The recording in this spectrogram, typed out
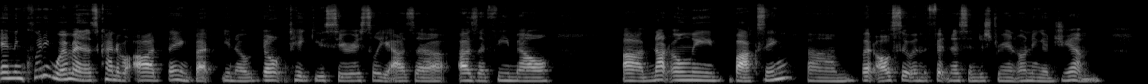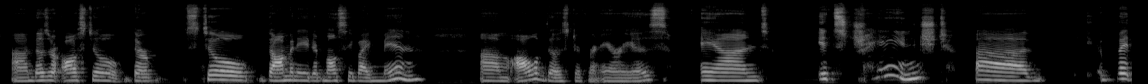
and including women it's kind of an odd thing, but you know, don't take you seriously as a as a female um, not only boxing, um, but also in the fitness industry and owning a gym. Um, those are all still they're still dominated mostly by men. Um, all of those different areas, and it's changed. Uh, but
